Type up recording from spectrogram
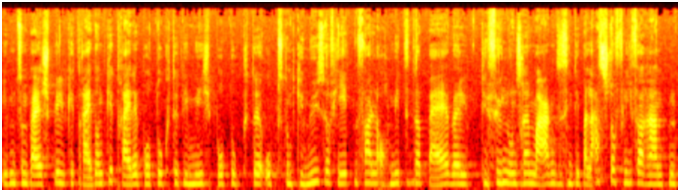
eben zum Beispiel Getreide und Getreideprodukte, die Milchprodukte, Obst und Gemüse auf jeden Fall auch mit dabei, weil die füllen unseren Magen, das sind die Ballaststofflieferanten.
